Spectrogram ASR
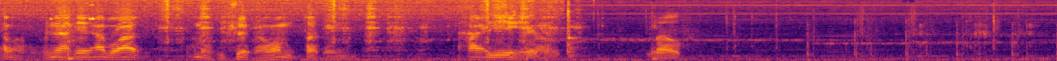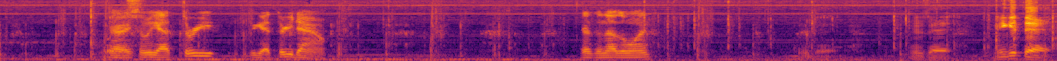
Come on, we're not there. I, boy, I, I must be tripping. Oh, I'm fucking high as shit. Both. Alright, so we got three. We got three down. There's another one. Where's that? Where's that? Let me get that.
